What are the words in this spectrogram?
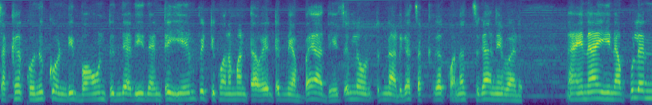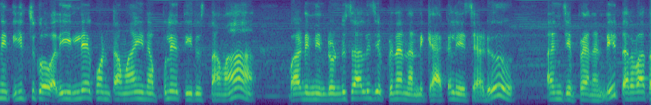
చక్కగా కొనుక్కోండి బాగుంటుంది అది ఇది అంటే ఏం పెట్టి కొనమంటావు? అంటే మీ అబ్బాయి ఆ దేశంలో ఉంటున్నాడుగా చక్కగా కొనచ్చుగా అనేవాడు. నాయన ఈ నప్పులన్నీ తీర్చుకోవాలి ఇల్లే కొంటామా ఈ నప్పులే తీరుస్తామా? వాడి నేను రెండుసార్లు చెప్పినా నన్ను కేకలేశాడు. అని చెప్పానండి. తర్వాత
